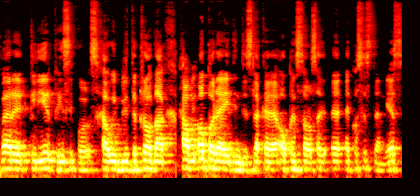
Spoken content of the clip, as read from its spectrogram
very clear principles how we build the product, how we operate in this like a open source uh, ecosystem. Yes.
